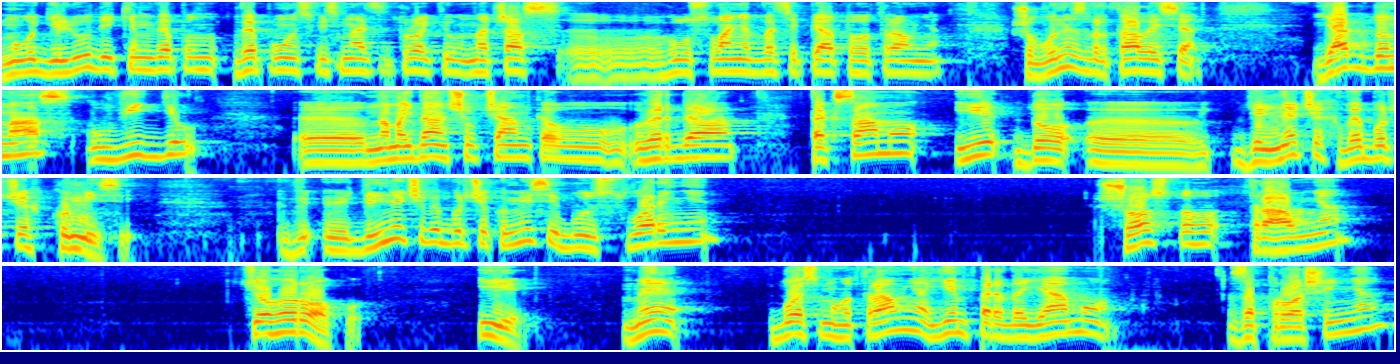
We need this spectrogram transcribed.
молоді люди, яким випов- виповнилось 18 років на час е, голосування 25 травня, щоб вони зверталися як до нас у відділ е, на Майдан Шевченка в РДА, так само і до е, дільничих виборчих комісій. Е, Дільничі виборчі комісії будуть створені 6 травня цього року. І ми 8 травня їм передаємо запрошення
